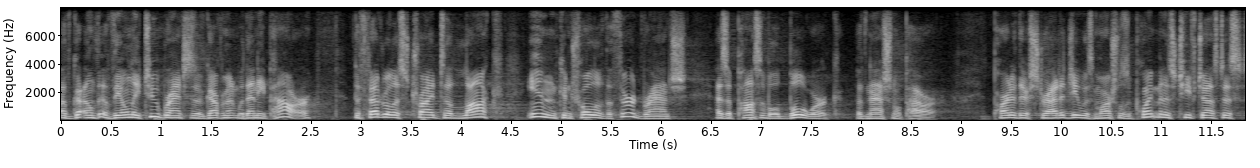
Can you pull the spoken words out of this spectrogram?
of, of the only two branches of government with any power, the Federalists tried to lock in control of the third branch as a possible bulwark of national power. Part of their strategy was Marshall's appointment as Chief Justice,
